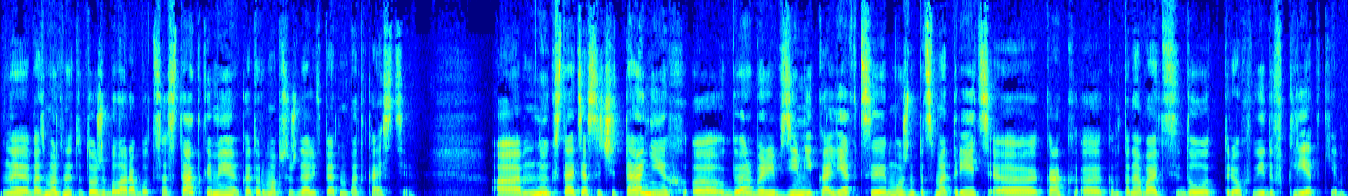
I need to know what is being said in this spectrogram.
Э, возможно, это тоже была работа с остатками, которую мы обсуждали в пятом подкасте. Ну и, кстати, о сочетаниях. Э, у Burberry в зимней коллекции можно посмотреть, э, как компоновать до трех видов клетки.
